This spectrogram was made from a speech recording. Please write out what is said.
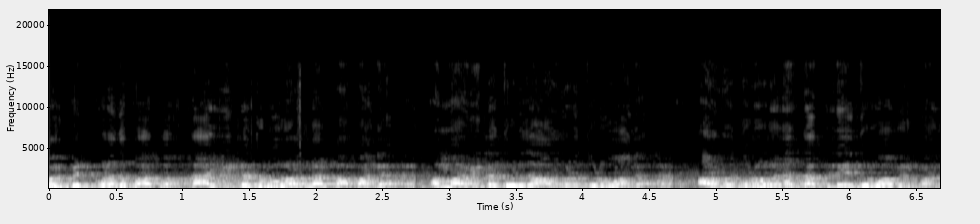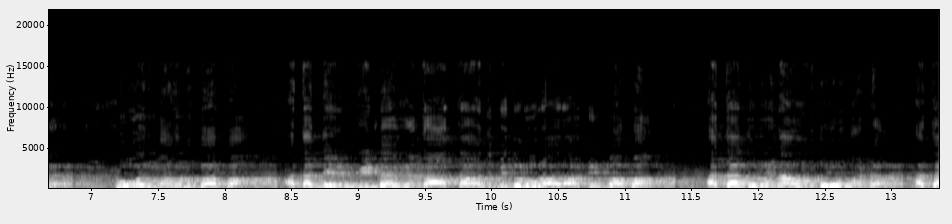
ஒரு பெண் குழந்தை பார்ப்போம் தாய் வீட்டில் தொழுகிறாங்களான்னு பார்ப்பாங்க. அம்மா வீட்டில் தொழுது அவங்களும் தொழுவாங்க. அவங்க தொழுவுலன்னா த பிள்ளையும் தொழுவாமல் இருப்பாங்க. ஒவ்வொரு மகனும் பார்ப்பான் தந்தை வீட்டில் இருக்க அத்தா வந்து இப்படி தொழுகிறாரா அப்படின்னு பார்ப்பான். அத்தா தொழுவனா அவனும் தொழுவ மாட்டான். அத்தா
